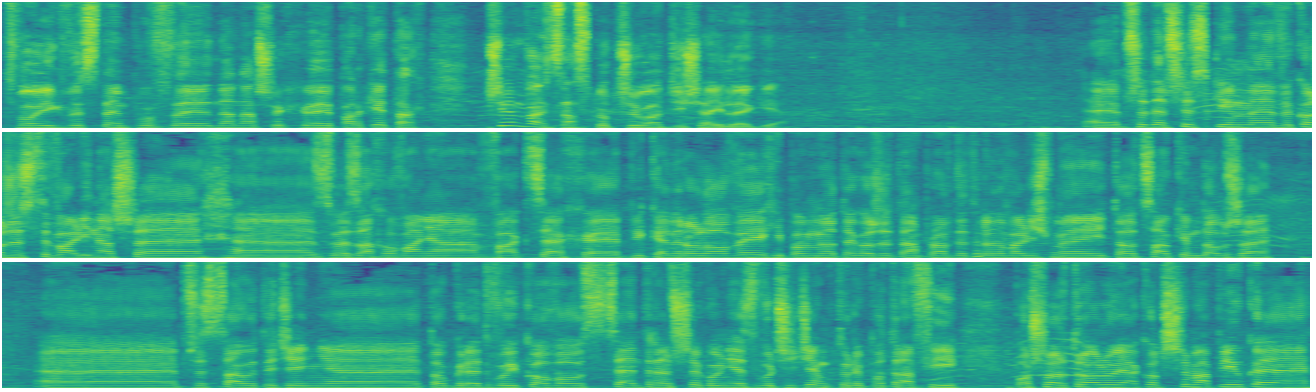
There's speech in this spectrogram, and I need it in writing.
twoich występów na naszych parkietach. Czym was zaskoczyła dzisiaj Legia? Przede wszystkim wykorzystywali nasze złe zachowania w akcjach pick and rollowych i pomimo tego, że naprawdę trenowaliśmy i to całkiem dobrze przez cały tydzień tą grę dwójkową z centrem, szczególnie z Vuciciem, który potrafi po short rollu, jak otrzyma piłkę,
